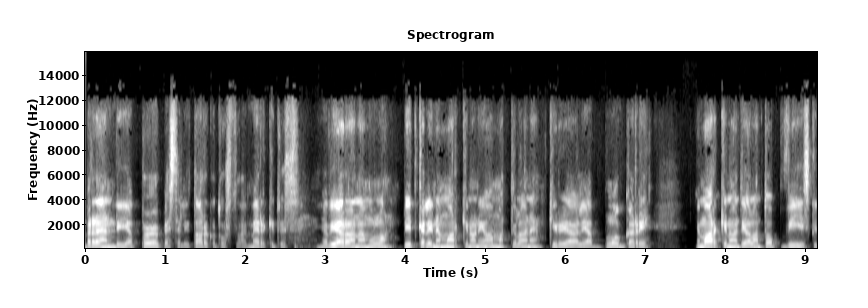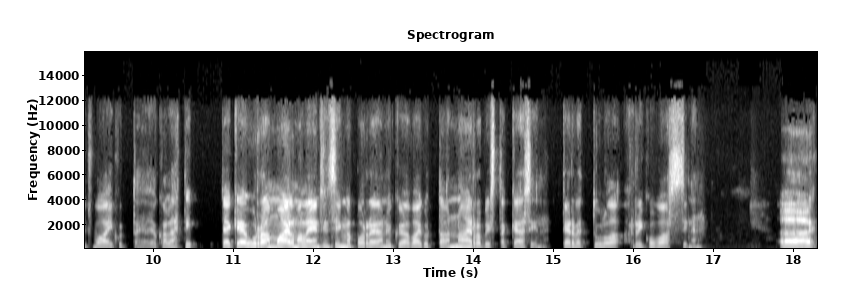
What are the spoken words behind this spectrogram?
brändi ja purpose, eli tarkoitus tai merkitys. Ja vieraana mulla on pitkällinen markkinoinnin ammattilainen, kirjailija, bloggari ja markkinointialan top 50 vaikuttaja, joka lähti tekemään uraa maailmalle ensin Singaporea ja nykyään vaikuttaa Nairobista käsin. Tervetuloa Riku Vassinen. Uh,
